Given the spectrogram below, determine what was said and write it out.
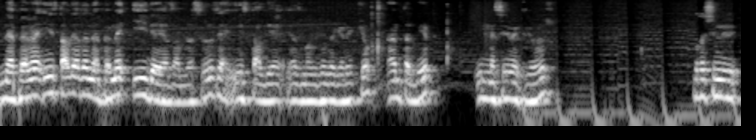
npm install ya da npm i de yazabilirsiniz. Yani install diye yazmanıza da gerek yok. Enter deyip inmesini bekliyoruz. Bu da şimdi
